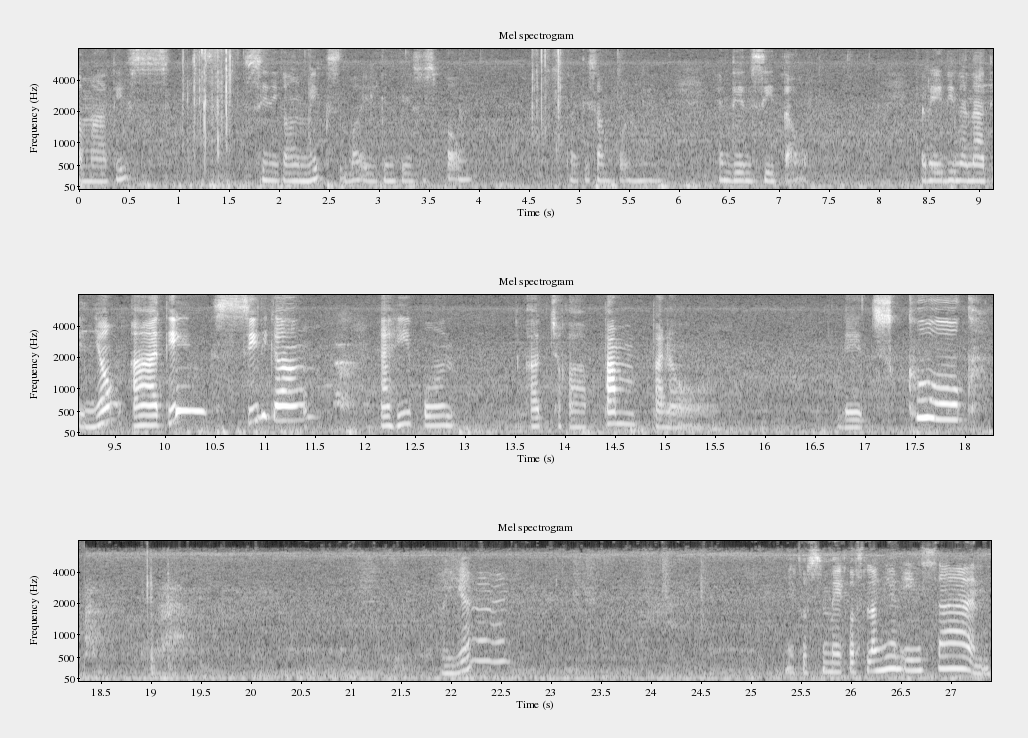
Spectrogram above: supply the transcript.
Kamatis. Sinigang mix. Ba, 18 pesos pa oh. Dati sample na yun. And then sitaw. Ready na natin yung ating sinigang na hipon at saka pampano. Let's cook! Ayan. Mekos-mekos lang yan, insan.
